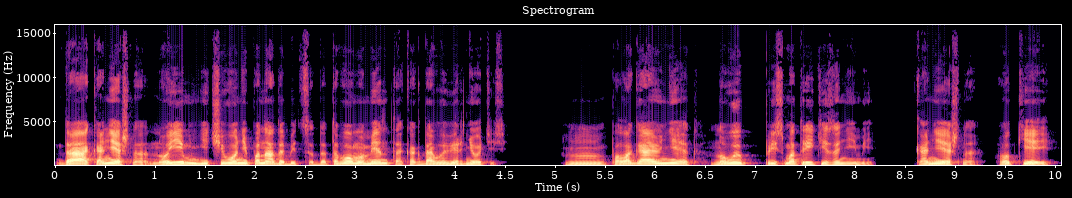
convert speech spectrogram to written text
«Да, конечно, но им ничего не понадобится до того момента, когда вы вернетесь». «М полагаю, нет, но вы присмотрите за ними». «Конечно, окей».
